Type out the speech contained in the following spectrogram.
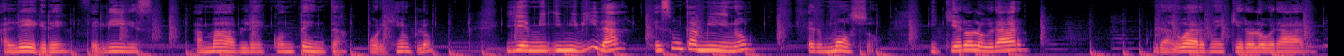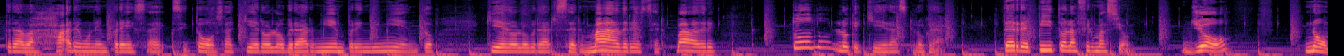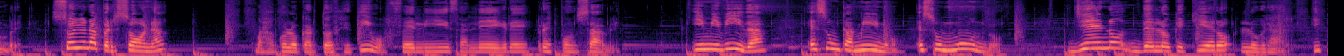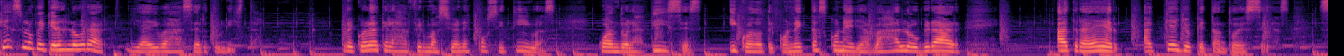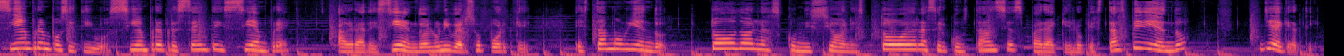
alegre, feliz, amable, contenta, por ejemplo, y, mi, mi vida es un camino hermoso y quiero lograr graduarme, quiero lograr trabajar en una empresa exitosa, quiero lograr mi emprendimiento, quiero lograr ser madre, ser padre, todo lo que quieras lograr. Te repito la afirmación. Yo, nombre, soy una persona, vas a colocar tu adjetivo, feliz, alegre, responsable. Y mi vida es un camino, es un mundo lleno de lo que quiero lograr. ¿Y qué es lo que quieres lograr? Y ahí vas a hacer tu lista. Recuerda que las afirmaciones positivas, cuando las dices y cuando te conectas con ellas, vas a lograr atraer aquello que tanto deseas. Siempre en positivo, siempre presente y siempre agradeciendo al universo porque está moviendo todas las condiciones, todas las circunstancias para que lo que estás pidiendo llegue a ti.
